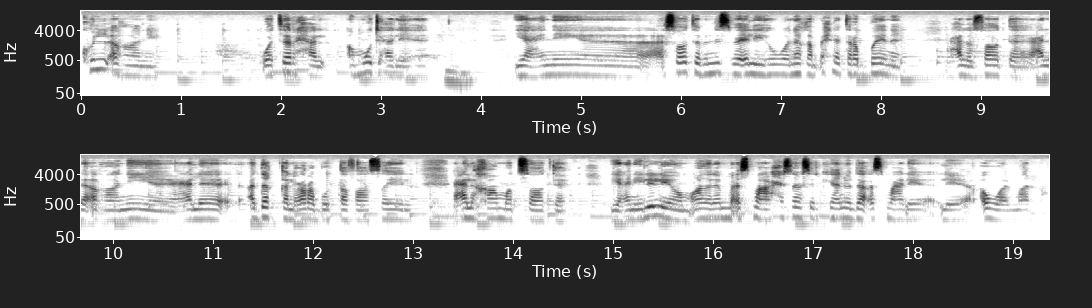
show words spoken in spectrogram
كل أغاني وترحل أموت عليها. يعني آه، صوته بالنسبة لي هو نغم. إحنا تربينا على صوته على أغانيه على أدق العرب والتفاصيل على خامة صوته يعني لليوم أنا لما أسمع أحس نفسي كأنه دا أسمع لأول مرة.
